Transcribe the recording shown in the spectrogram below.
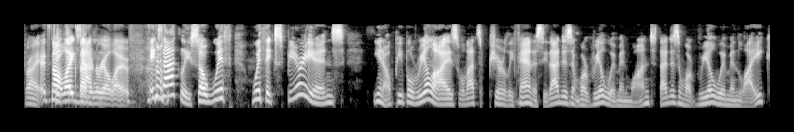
Right. It's not like exactly. that in real life. exactly. So with with experience, you know, people realize, well, that's purely fantasy. That isn't what real women want. That isn't what real women like,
